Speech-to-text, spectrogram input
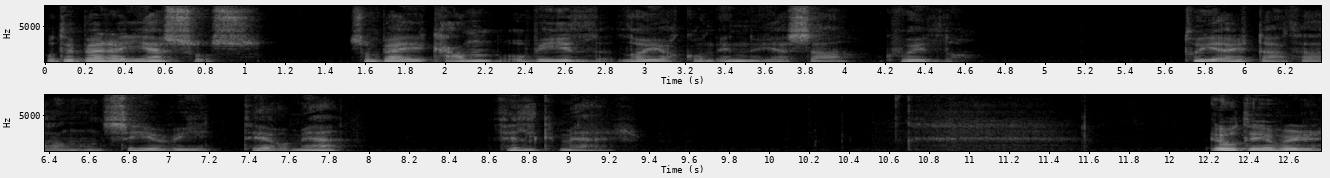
Og det er berra Jesus som bæg kan og vil løy okkon inn i hesa kvilo tog er det at han sier vi til og med, fylg mer. Utover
